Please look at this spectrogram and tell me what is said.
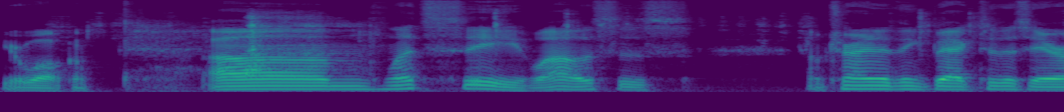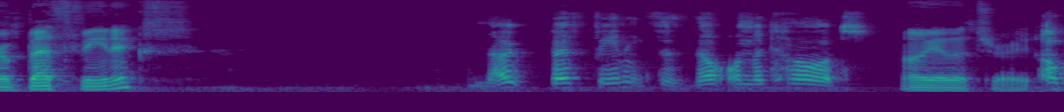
you're welcome. Um, let's see. Wow, this is. I'm trying to think back to this era. Beth Phoenix. No, Beth Phoenix is not on the card. Oh yeah, that's right. Oh,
